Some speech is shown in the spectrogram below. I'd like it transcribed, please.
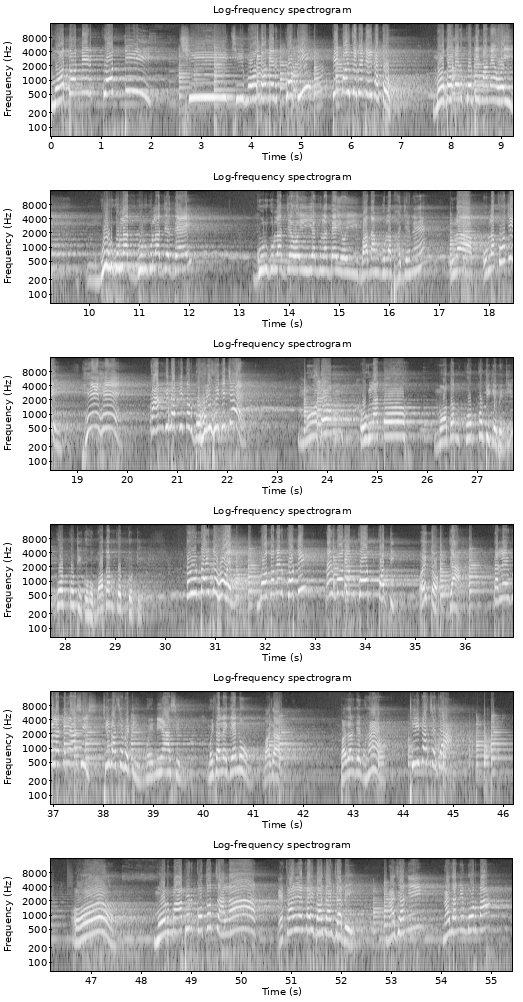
মদনের কোটি? ছি ছি, মদনের কোটি? কে কইছে বেটে এটা তো? মদনের কোটি মানে ওই গুড়গুলা গুড়গুলা যে দেয় যে ওই ইয়েগুলা দেয়, ওই বাদামগুলা ভাজে নে কোচি? হ্যাঁ হ্যাঁ কানগুলা কি তোর বহরি হয়ে গেছে? মদন, ওগুলা তো মদন কোটকটিকে বেটি? কোটকটি কহো, মদন কোটকটি তো ওটাই তো হয়। মদনের ওই তো, যা। তাহলে এগুলা নিয়ে আসিস। ঠিক আছে বেটি, মই নিয়ে আসিম। মই তাহলে গেনু। বাজার। বাজার গেল হ্যাঁ। ঠিক আছে, যা। ও, মোর মা ফের কত চালাক। একাই একাই বাজার যাবে। না জানি না জানি মোর মা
